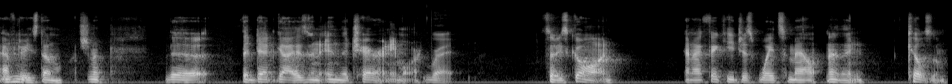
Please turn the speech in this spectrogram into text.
after mm-hmm. he's done watching it the the dead guy isn't in the chair anymore Right. so he's gone and i think he just waits him out and then kills him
